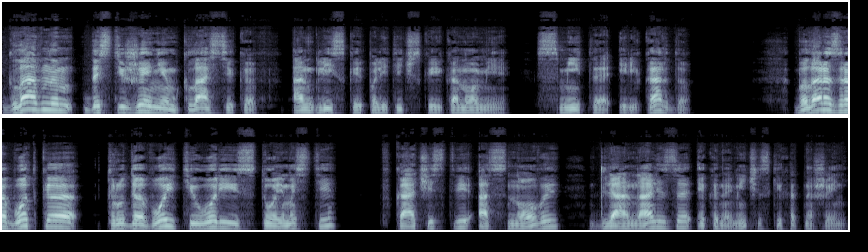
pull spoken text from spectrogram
Главным достижением классиков английской политической экономии Смита и Рикардо была разработка трудовой теории стоимости в качестве основы для анализа экономических отношений.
